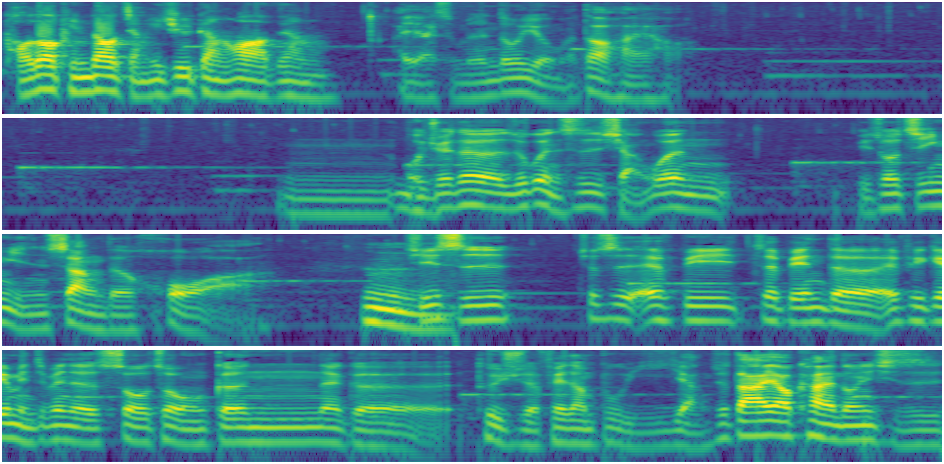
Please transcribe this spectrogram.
跑到频道讲一句干话这样。哎呀，什么人都有嘛，倒还好。嗯，我觉得如果你是想问，比如说经营上的话，嗯，其实就是 FB 这边的 FB Gaming 这边的受众跟那个 Twitch 的非常不一样，就大家要看的东西其实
